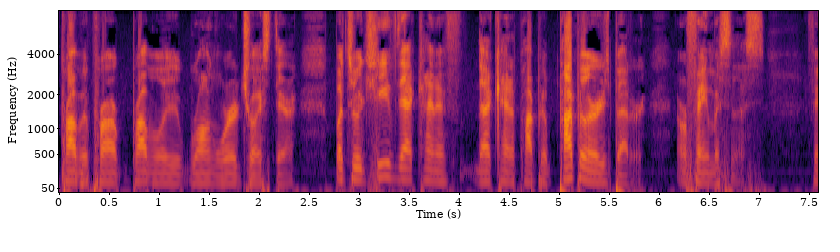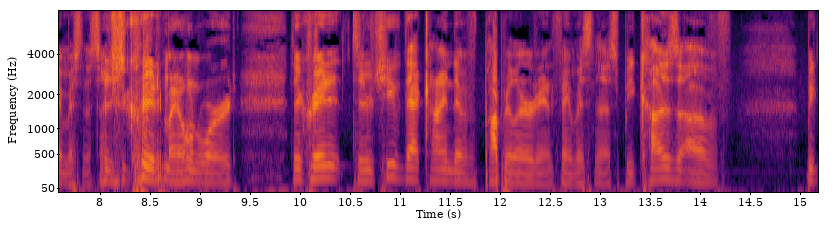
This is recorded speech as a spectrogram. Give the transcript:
probably pro- probably wrong word choice there. But to achieve that kind of that kind of popular popularity is better or famousness. Famousness. I just created my own word. To create it to achieve that kind of popularity and famousness because of be,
